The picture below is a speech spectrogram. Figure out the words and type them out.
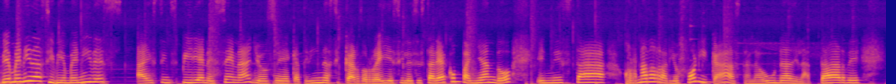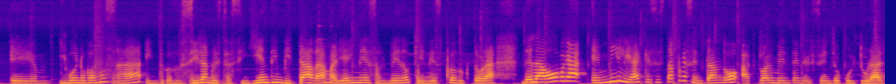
Bienvenidas y bienvenides a este Inspiria en Escena. Yo soy Caterina Sicardo Reyes y les estaré acompañando en esta jornada radiofónica hasta la una de la tarde. Em, y bueno, vamos a introducir a nuestra siguiente invitada, María Inés Olmedo, quien es productora de la obra Emilia, que se está presentando actualmente en el Centro Cultural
